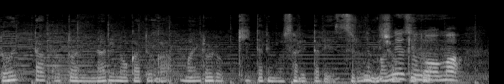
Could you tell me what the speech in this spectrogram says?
どういったことになるのかというか、まあいろいろ聞いたりもされたりするなんでしょうけど。そのまあ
